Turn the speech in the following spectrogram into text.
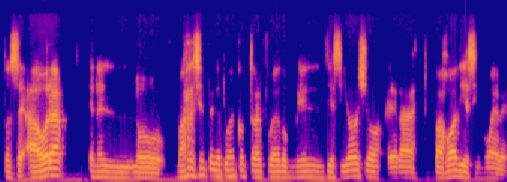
Entonces ahora en el, lo más reciente que pude encontrar fue 2018, era, bajó a 19.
